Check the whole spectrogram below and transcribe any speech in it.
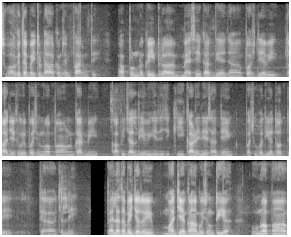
ਸਵਾਗਤ ਹੈ ਬਾਈ ਤੁਹਾਡਾ ਹਾਕਮ ਸਿੰਘ ਫਾਰਮ 'ਤੇ। ਆਪਾਂ ਨੂੰ ਨਾ ਕਈ ਭਰਾ ਮੈਸੇਜ ਕਰਦੇ ਆ ਜਾਂ ਪੁੱਛਦੇ ਆ ਵੀ ਤਾਜ਼ੇ ਸੂਏ ਪਸ਼ੂ ਨੂੰ ਆਪਾਂ ਹੁਣ ਗਰਮੀ ਕਾਫੀ ਚੱਲਦੀ ਹੈ ਵੀ ਇਹਦੇ 'ਚ ਕੀ ਕਾੜੇ ਦੇ ਸਕਦੇ ਆ ਪਸ਼ੂ ਵਧੀਆ ਦੁੱਧ 'ਤੇ ਚੱਲੇ। ਪਹਿਲਾਂ ਤਾਂ ਬਈ ਜਦੋਂ ਹੀ ਮੱਝ ਜਾਂ ਗਾਂ ਕੋਈ ਸੁੰਦੀ ਆ, ਉਹਨੂੰ ਆਪਾਂ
